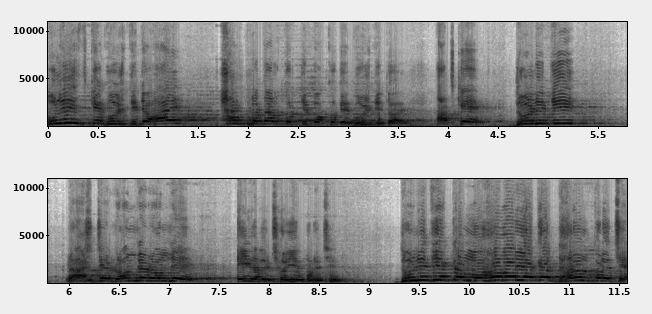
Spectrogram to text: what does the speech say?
পুলিশকে ঘুষ দিতে হয়, হাসপাতাল কর্তৃপক্ষকে ঘুষ দিতে হয়। আজকে দুর্নীতি রাষ্ট্রের রন্ধ্রে রন্ধ্রে এইভাবে ছড়িয়ে পড়েছে। দুর্নীতি একটা মহামারী আকার ধারণ করেছে।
